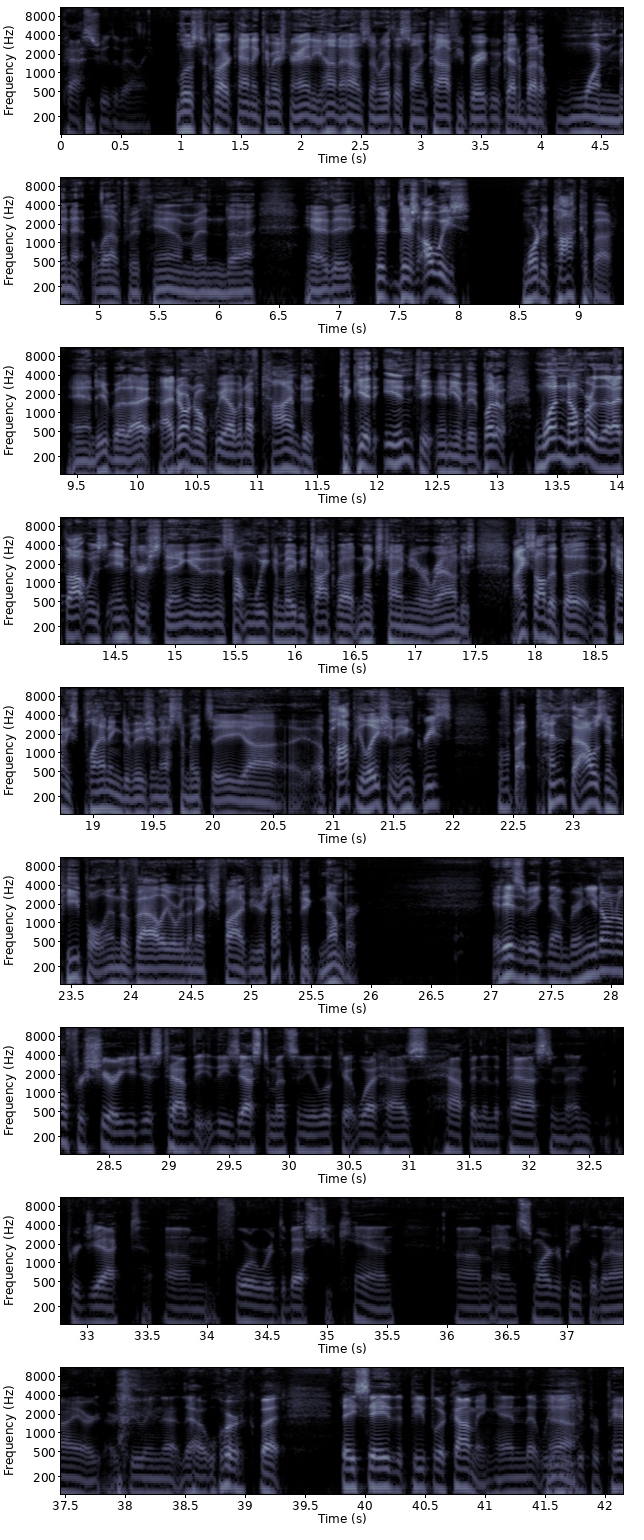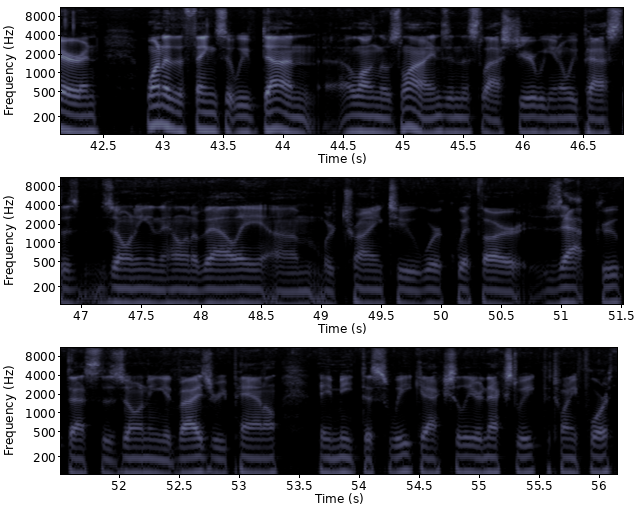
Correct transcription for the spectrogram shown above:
pass through the valley. Lewis and Clark County Commissioner Andy Hunthausen with us on coffee break. We've got about one minute left with him, and uh, you know, there, there's always more to talk about, Andy. But I, I don't know if we have enough time to to get into any of it. But one number that I thought was interesting, and it's something we can maybe talk about next time you're around, is I saw that the the county's planning division estimates a uh, a population increase of about ten thousand people in the valley over the next five years. That's a big number. It is a big number, and you don't know for sure. You just have the, these estimates, and you look at what has happened in the past and, and project um, forward the best you can. Um, and smarter people than I are, are doing that, that work. But they say that people are coming and that we Yeah. need to prepare. And one of the things that we've done along those lines in this last year, we, you know, we passed the zoning in the Helena Valley. Um, we're trying to work with our ZAP group. That's the Zoning Advisory Panel. They meet this week, actually, or next week, the 24th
